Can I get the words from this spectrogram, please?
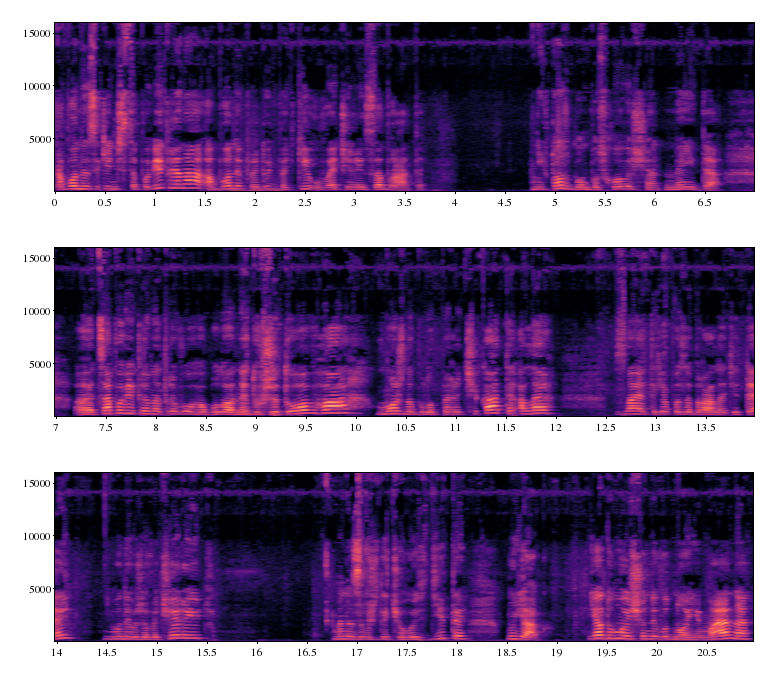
або не закінчиться повітряна, або не прийдуть батьки увечері забрати. Ніхто з бомбосховища не йде. Е, Ця повітряна тривога була не дуже довга, можна було перечекати, але, знаєте, я позабрала дітей, вони вже вечеряють. У мене завжди чогось діти. Ну як? Я думаю, що не в одної мене.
